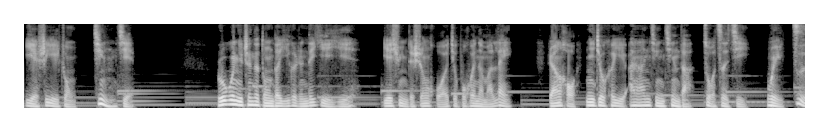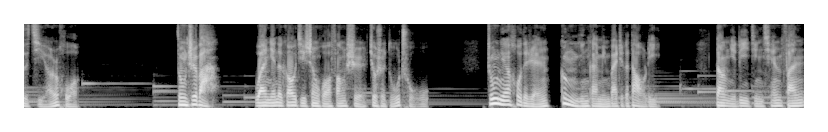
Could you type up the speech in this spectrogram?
也是一种境界。如果你真的懂得一个人的意义，也许你的生活就不会那么累，然后你就可以安安静静的做自己，为自己而活。总之吧，晚年的高级生活方式就是独处，中年后的人更应该明白这个道理。当你历尽千帆，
